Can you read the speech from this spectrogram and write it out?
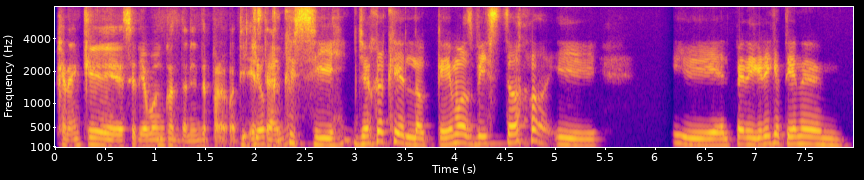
¿Creen que sería buen contendiente para Gotti? Yo este creo que sí. Yo creo que lo que hemos visto y, y el pedigrí que tienen,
